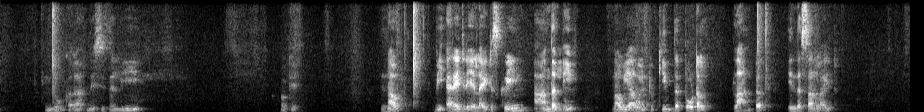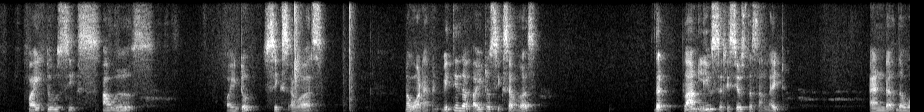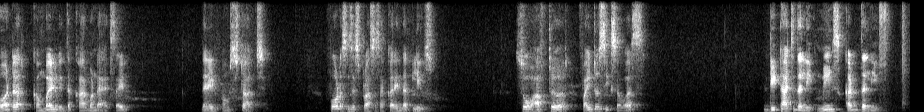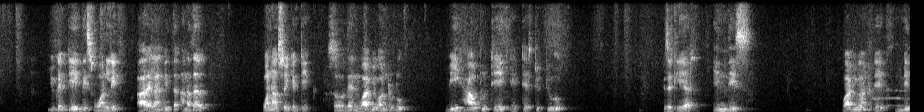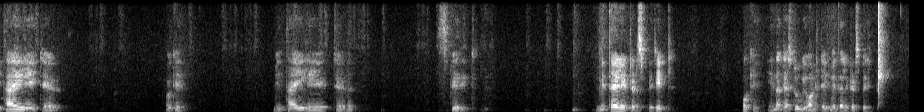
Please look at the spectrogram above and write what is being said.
blue color. This is the leaf. Okay. Now we arranged a light screen on the leaf. Now we are going to keep the total plant in the sunlight 5 to 6 hours. 5 to 6 hours. Now what happened? Within the 5 to 6 hours the plant leaves receives the sunlight and the water combined with the carbon dioxide then it forms starch. Photosynthesis process occur in that leaves. So after 5 to 6 hours detach the leaf means cut the leaf. You can take this one leaf or along with another one also you can take. So then what we want to do we have to take a test tube. Is it clear? In this what we want to take? Methylated. Okay methylated spirit. Methylated spirit. Okay in the test tube we want to take methylated spirit.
